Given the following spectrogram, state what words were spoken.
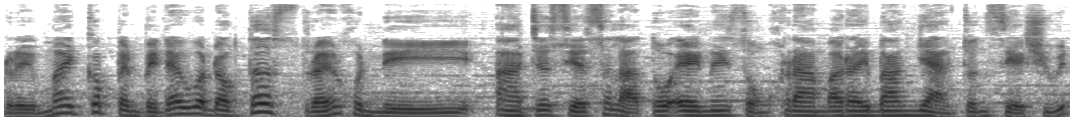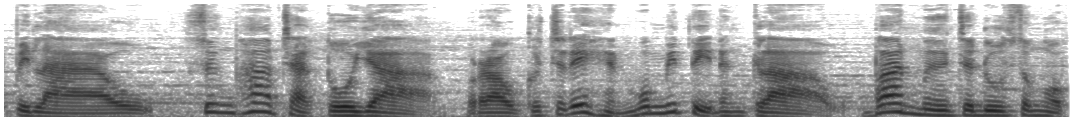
หรือไม่ก็เป็นไปได้ว่าด็อกเตอร์สเตรนคนนี้ อาจจะเสียสละตัวเองในสงครามอะไรบางอย่างจนเสียชีวิตไปแล้ว ซึ่งภาพจากตัวอย่างเราก็จะได้เห็นว่ามิติดังกล่าว บ้านเมืองจะดูสงบ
